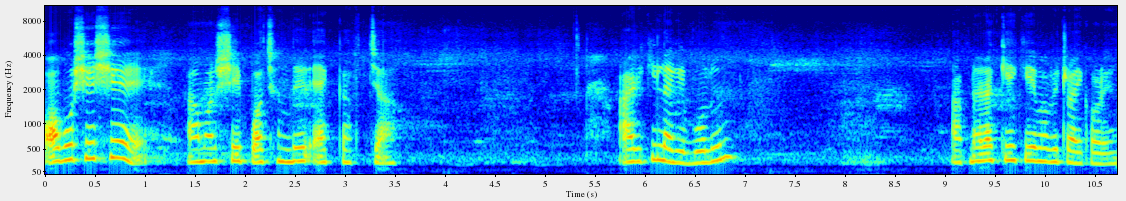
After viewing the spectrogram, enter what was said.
অবশেষে আমার সেই পছন্দের এক কাপ চা। আর কি লাগে বলুন? আপনারা কে কে এভাবে ট্রাই করেন?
